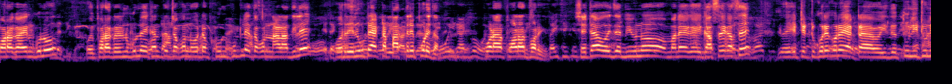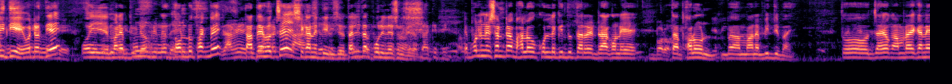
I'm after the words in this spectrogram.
পরাগায়নগুলো, ওই পরাগায়নগুলো এখান থেকে যখন ওইটা ফুল ফুটলে তখন নাড়া দিলে ওই রেণুটা একটা পাত্রে পড়ে যাবে। পড়ার পড়ার পরে সেটা ওই যে বিভিন্ন মানে গাছে গাছে একটু একটু করে করে একটা ওই যে তুলি টুলি দিয়ে ওটা দিয়ে ওই মানে দণ্ড থাকবে, তাতে হচ্ছে সেখানে দিয়ে দিচ্ছে তাহলে তার পলিনেশন হয়ে যাবে। এই পলিনেশনটা ভালো করলে কিন্তু তার ড্রাগনে তার ফলন মানে বৃদ্ধি পায়। তো যাই হোক, আমরা এখানে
